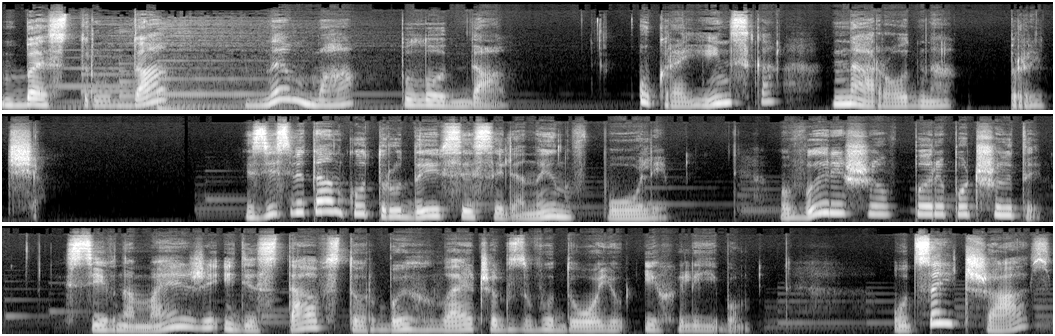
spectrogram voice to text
Без труда нема плода. Українська народна притча. Зі світанку трудився селянин в полі. Вирішив перепочити. Сів на межі і дістав з торби глечик з водою і хлібом. У цей час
